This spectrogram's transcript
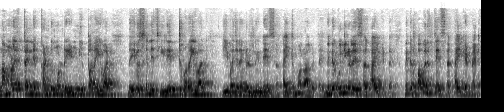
നമ്മളെ തന്നെ കണ്ടുകൊണ്ട് എണ്ണി പറയുവാൻ ദൈവസന്നിധിയിൽ ഏറ്റുപറയുവാൻ ഈ വചനങ്ങൾ നിന്നെ സഹായിക്കുമാറാകട്ടെ. നിന്റെ കുഞ്ഞുങ്ങളെ സഹായിക്കട്ടെ. നിന്റെ ഭവനത്തെ സഹായിക്കട്ടെ.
